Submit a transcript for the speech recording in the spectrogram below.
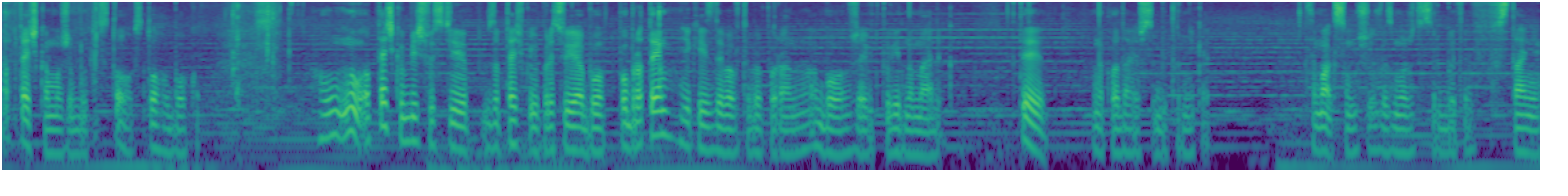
Аптечка може бути з того, з того боку. Ну, аптечка в більшості з аптечкою працює або побратим, який здивав тебе пораненого, або вже відповідно медик. Ти накладаєш собі турнікет. Це максимум, що ви зможете зробити в стані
